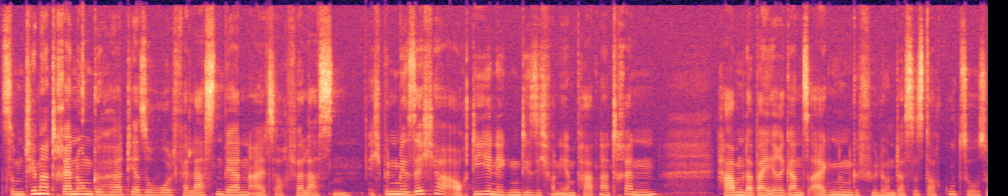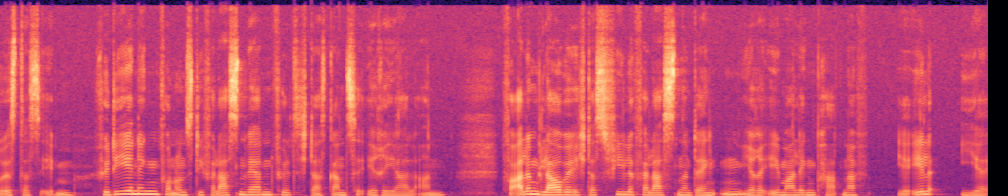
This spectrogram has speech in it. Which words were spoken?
Zum Thema Trennung gehört ja sowohl verlassen werden als auch verlassen. Ich bin mir sicher, auch diejenigen, die sich von ihrem Partner trennen, haben dabei ihre ganz eigenen Gefühle und das ist auch gut so, so ist das eben. Für diejenigen von uns, die verlassen werden, fühlt sich das Ganze irreal an. Vor allem glaube ich, dass viele Verlassene denken, ihre ehemaligen Partner, ihr, e ihr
